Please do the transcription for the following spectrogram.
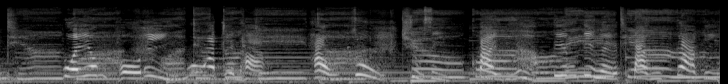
培养桃李满天下，后主就是大名鼎鼎的陈家基。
